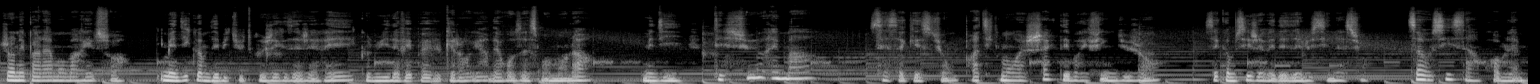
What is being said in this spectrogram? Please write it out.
J'en ai parlé à mon mari le soir. Il m'a dit comme d'habitude que j'exagérais, que lui il n'avait pas vu qu'elle regardait Rose à ce moment-là. Il m'a dit T'es sûre Emma? C'est sa question, pratiquement à chaque débriefing du genre. C'est comme si j'avais des hallucinations. Ça aussi c'est un problème.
